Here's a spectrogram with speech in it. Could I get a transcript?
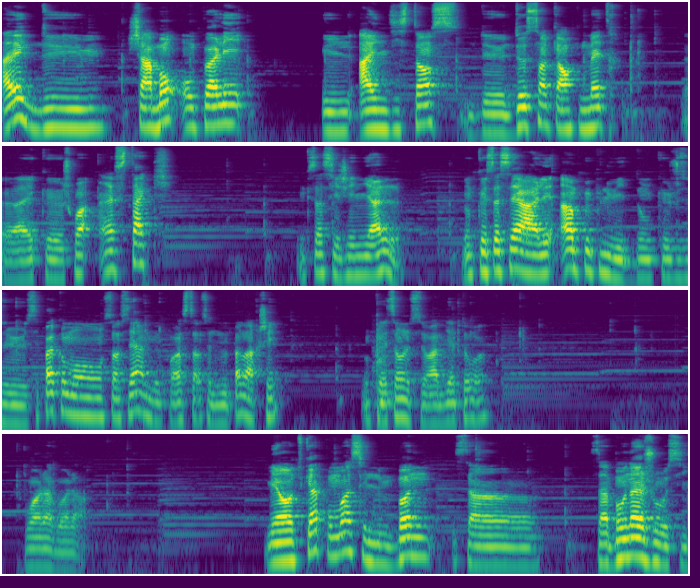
avec du charbon, on peut aller à une distance de 240 mètres avec, je crois, un stack. Donc ça, c'est génial. Donc ça sert à aller un peu plus vite. Donc je, sais pas comment on s'en sert, mais pour l'instant, ça ne veut pas marcher. Donc ça, on le saura bientôt. Hein. Voilà, voilà. Mais en tout cas, pour moi, c'est une bonne... C'est un... un bon ajout aussi.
